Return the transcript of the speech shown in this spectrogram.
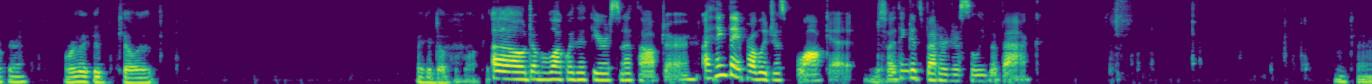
Okay. Or they could kill it. They could double block it. Oh, double block with a Theorist and a Thopter. I think they probably just block it. So I think it's better just to leave it back. Okay.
